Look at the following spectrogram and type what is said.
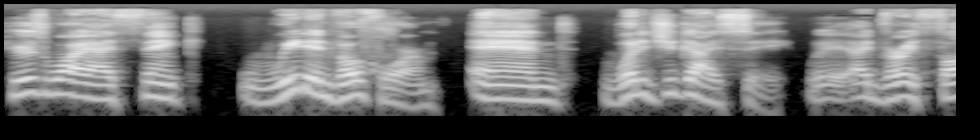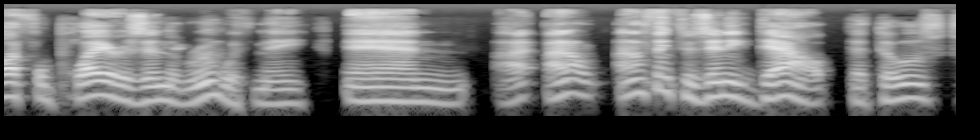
Here's why I think we didn't vote for him. And what did you guys see? We, I had very thoughtful players in the room with me, and I, I don't, I don't think there's any doubt that those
